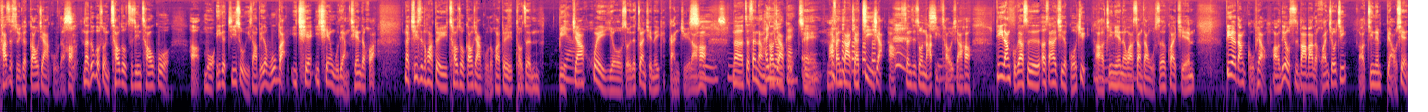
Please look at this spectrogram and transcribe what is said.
它是属于一个高价股的哈。那如果说你操作资金超过啊某一个基数以上，比如说五百、一千、一千五、两千的话，那其实的话，对于操作高价股的话，对投资人。比较会有所谓的赚钱的一个感觉了哈，那这三档高价股，哎，麻烦大家记一下，好，甚至说拿笔抄一下哈。第一档股票是二三二七的国巨啊，今天的话上涨五十二块钱。第二档股票啊，六四八八的环球金啊，今天表现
